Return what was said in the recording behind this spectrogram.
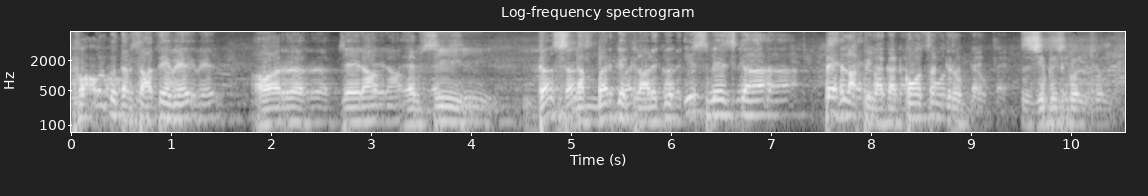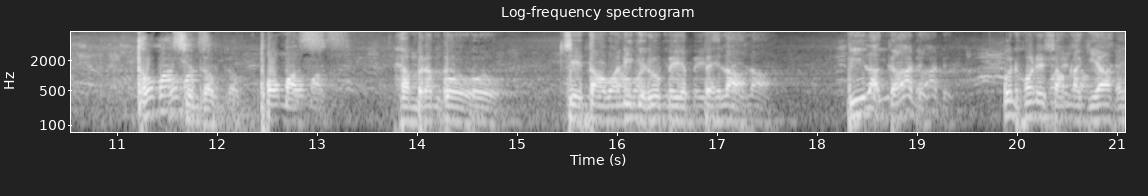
फाउल को दर्शाते हुए और जयराम एफसी 10 नंबर के खिलाड़ी को इस मैच का पहला पीला कार्ड कौशन के रूप में जी बिल्कुल थॉमस हेम्ब्रम थॉमस। हेम्ब्रम को चेतावनी के रूप में यह पहला पीला कार्ड उन्होंने सामना किया है।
